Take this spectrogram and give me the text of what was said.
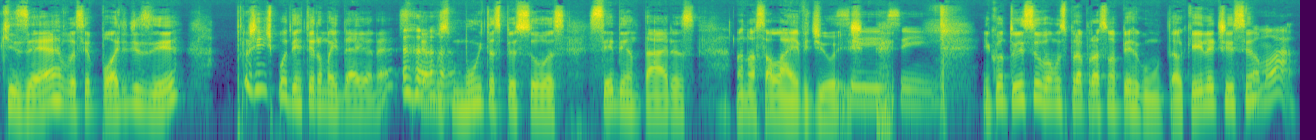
quiser, você pode dizer para a gente poder ter uma ideia, né? Se temos muitas pessoas sedentárias na nossa live de hoje. Sim, sim. Enquanto isso, vamos para a próxima pergunta, ok, Letícia? Vamos lá.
